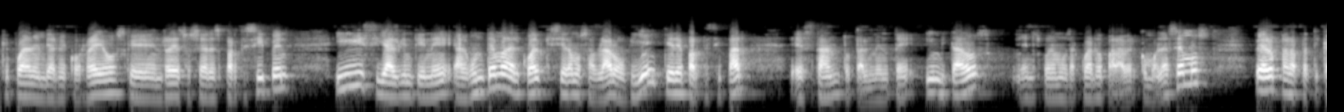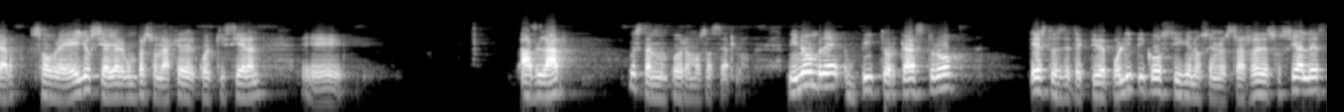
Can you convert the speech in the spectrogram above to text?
que puedan enviarme correos, que en redes sociales participen. Y si alguien tiene algún tema del cual quisiéramos hablar o bien quiere participar, están totalmente invitados. Y nos ponemos de acuerdo para ver cómo le hacemos, pero para platicar sobre ellos, si hay algún personaje del cual quisieran eh, hablar, pues también podremos hacerlo. Mi nombre, Víctor Castro. Esto es Detective Político. Síguenos en nuestras redes sociales.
